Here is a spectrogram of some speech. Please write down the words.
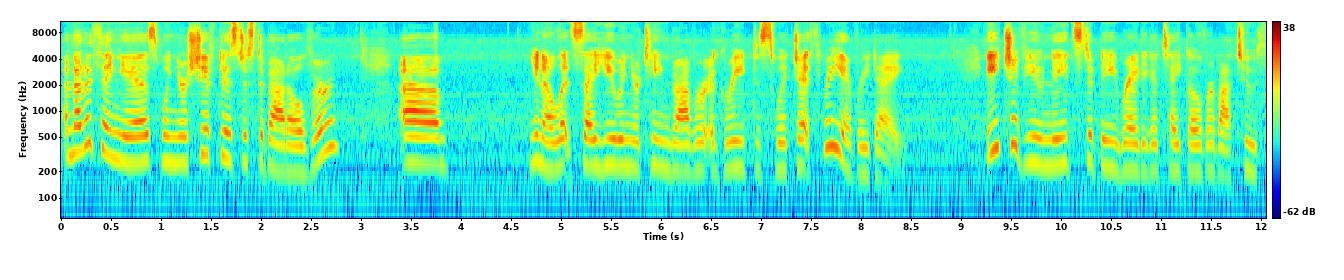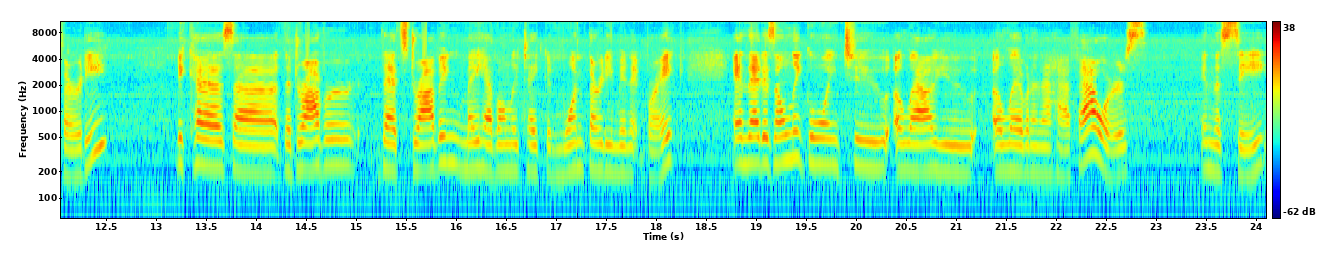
Another thing is when your shift is just about over, um, you know, let's say you and your team driver agreed to switch at 3 every day. Each of you needs to be ready to take over by 2:30 because uh, the driver that's driving may have only taken one 30 minute break and that is only going to allow you 11 and a half hours in the seat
